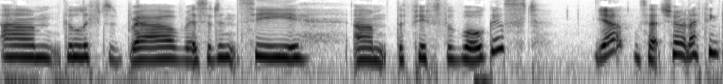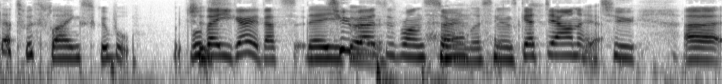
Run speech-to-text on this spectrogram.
Um, the Lifted Brow residency, um, the 5th of August. Yep. Is that show? And I think that's with Flying Scribble. Which Well, is, there you go. That's you two go. birds with one stone, Perfect. listeners. Get down Yeah. to, uh,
